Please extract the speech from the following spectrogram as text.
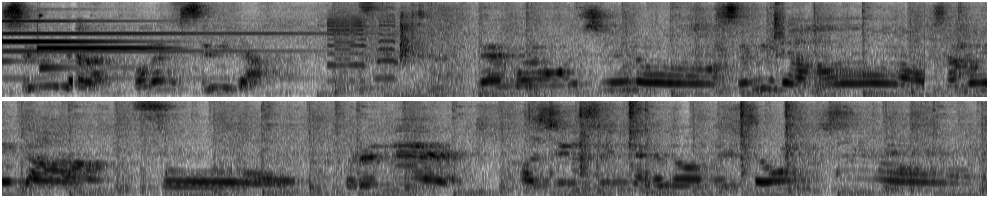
スミダだごめんスミダね、これ美味しいの、スミダのサムゲタン、そう、これね、味薄いんだけど、めっちゃ美味しいの。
